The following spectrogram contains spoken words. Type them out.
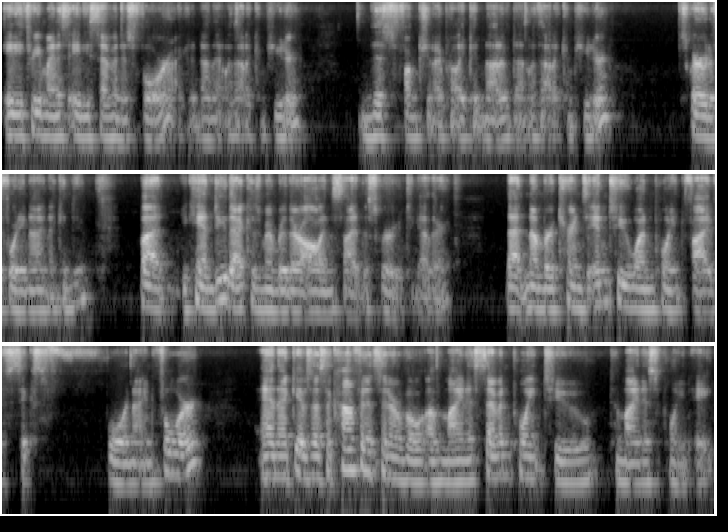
83 minus 87 is 4. I could have done that without a computer. This function I probably could not have done without a computer. Square root of 49 I can do. But you can't do that because remember, they're all inside the square root together. That number turns into 1.56494 and that gives us a confidence interval of minus 7.2 to minus 0.8.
